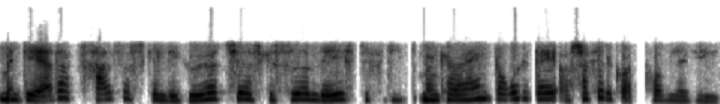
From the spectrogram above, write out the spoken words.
Men det er der træls at skal lægge øre til at skal sidde og læse det, fordi man kan jo have en dårlig dag, og så kan det godt påvirke en.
